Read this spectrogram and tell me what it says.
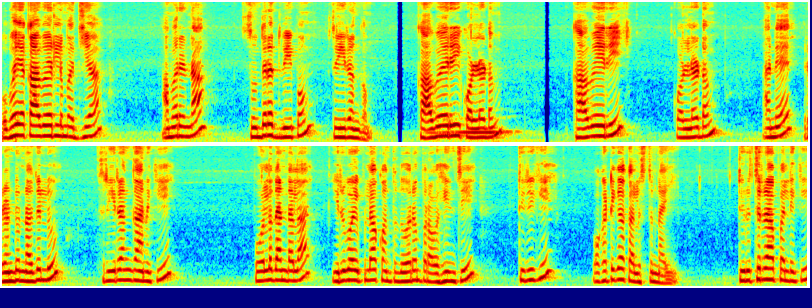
ఉభయ కావేరుల మధ్య అమరిన సుందర ద్వీపం శ్రీరంగం. కావేరి కొల్లడం కావేరి కొల్లడం అనే రెండు నదులు శ్రీరంగానికి పూలదండల ఇరువైపులా కొంత దూరం ప్రవహించి తిరిగి ఒకటిగా కలుస్తున్నాయి. తిరుచిరాపల్లికి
